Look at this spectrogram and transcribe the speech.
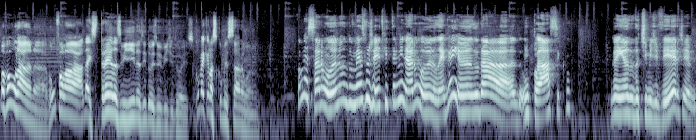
Mas vamos lá, Ana. Vamos falar da estreia das meninas em 2022. Como é que elas começaram o ano? Começaram o ano do mesmo jeito que terminaram o ano, né? Ganhando da, um clássico ganhando do time de verde.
